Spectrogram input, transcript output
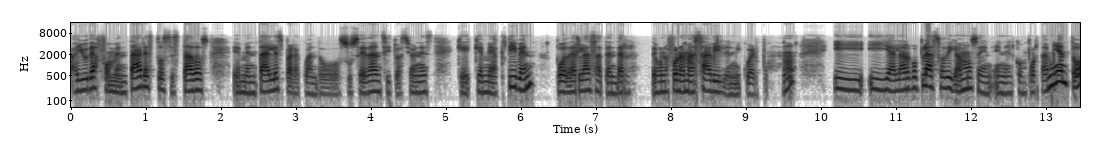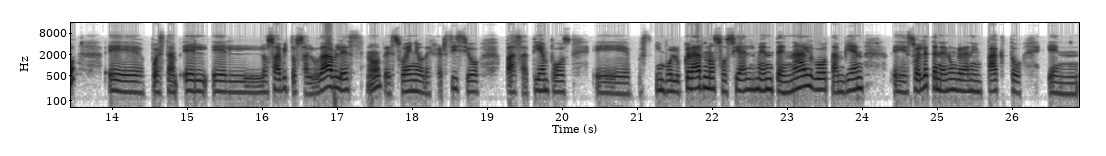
ayude a fomentar estos estados mentales para cuando sucedan situaciones que me activen, poderlas atender una forma más hábil en mi cuerpo. Y, a largo plazo, digamos, en, el comportamiento, eh, pues los hábitos saludables, ¿no? De sueño, de ejercicio, pasatiempos, eh, pues, involucrarnos socialmente en algo también eh, suele tener un gran impacto en,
